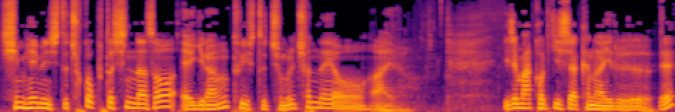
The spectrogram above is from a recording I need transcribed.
심혜민 씨도 첫 곡부터 신나서 애기랑 트위스트 춤을 췄네요. 아유. 이제 막 걷기 시작한 아이를, 예?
